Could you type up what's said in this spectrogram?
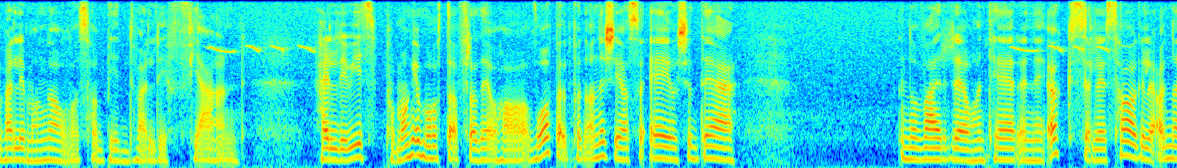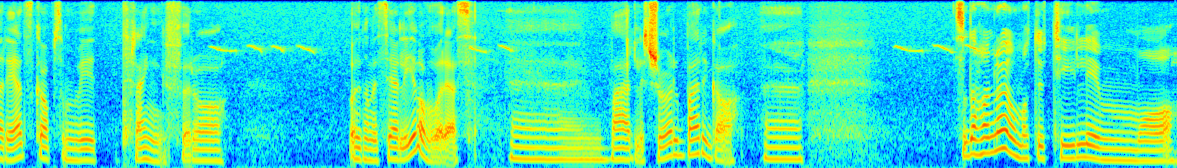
veldig mange av oss har blitt veldig fjern, heldigvis på mange måter, fra det å ha våpen. På den andre sida så er jo ikke det noe verre å håndtere enn ei øks eller sag eller annet redskap som vi trenger for å organisere livene våre. Eh, være litt sjølberga. Eh, så det handler jo om at du tidlig må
